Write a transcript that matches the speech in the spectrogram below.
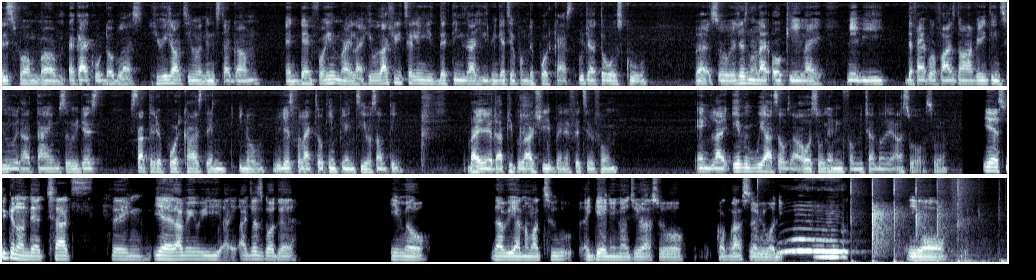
is from um, a guy called Douglas. He reached out to me on Instagram, and then for him right like he was actually telling me the things that he's been getting from the podcast, which I thought was cool. Right, so it's just not like okay, like maybe the five of us don't have anything to do with our time, so we just started a podcast and you know we just feel like talking plenty or something. But yeah, that people are actually benefiting from, and like even we ourselves are also learning from each other as well. So Yeah, speaking on the chats thing, yeah, I mean, we I, I just got the email that we are number two again in Nigeria. So congrats to everybody. Yeah,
